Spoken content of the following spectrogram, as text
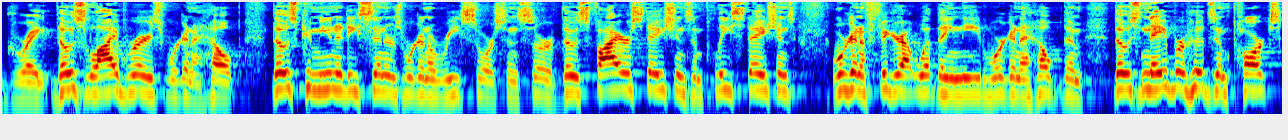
great. Those libraries we're going to help. Those community centers we're going to resource and serve. Those fire stations and police stations, we're going to figure out what they need. We're going to help them. Those neighborhoods and parks,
